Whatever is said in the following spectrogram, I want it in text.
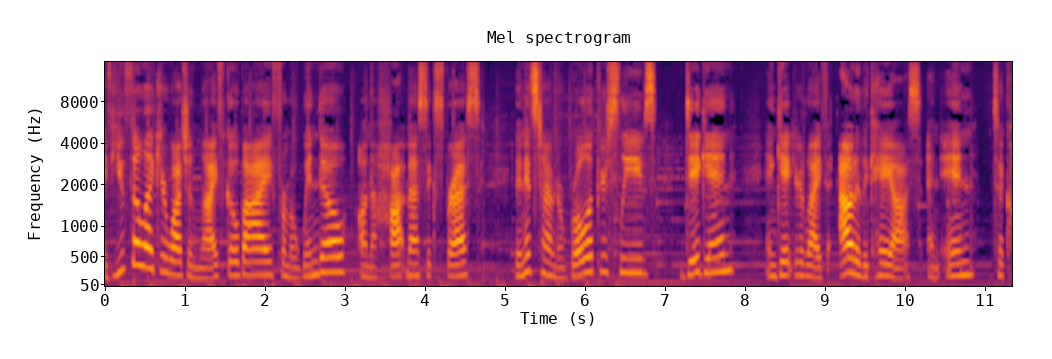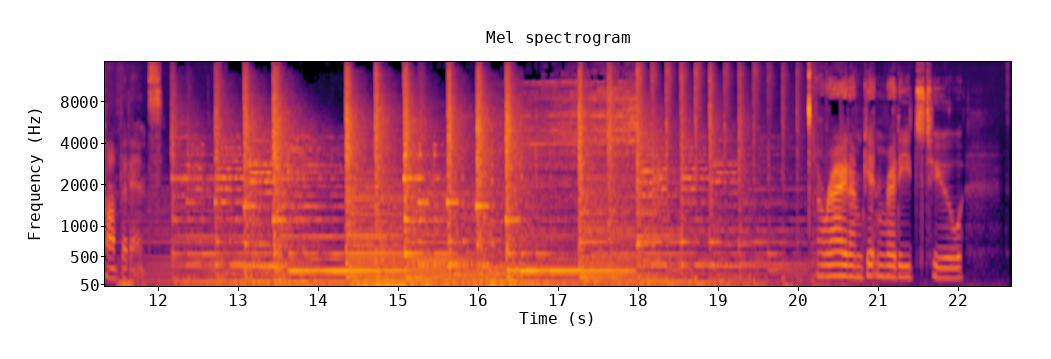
if you feel like you're watching life go by from a window on the Hot Mess Express, then it's time to roll up your sleeves, dig in, and get your life out of the chaos and into confidence. All right, I'm getting ready to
